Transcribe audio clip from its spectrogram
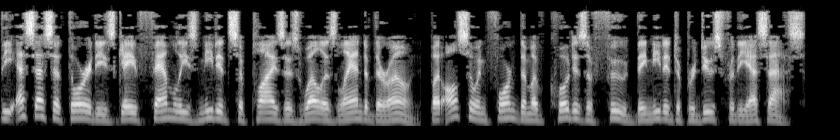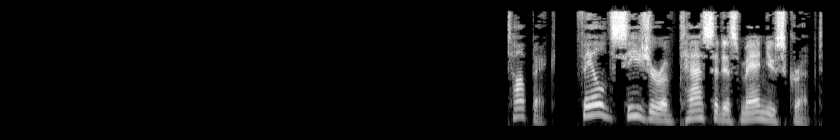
The SS authorities gave families needed supplies as well as land of their own, but also informed them of quotas of food they needed to produce for the SS. Failed seizure of Tacitus manuscript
